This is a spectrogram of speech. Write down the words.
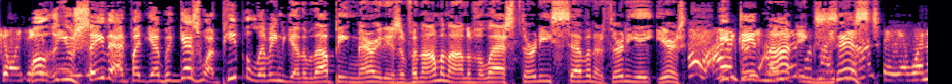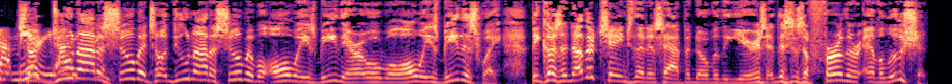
going to. Well, you say that, but yeah, but guess what? People living together without being married is a phenomenon of the last 37 or 38 years. Oh, I it agree. did not live with my exist. we're not So do I not agree. assume it. So do not assume it will always be there or will always be this way. Because another change that has happened over the years, and this is a further evolution,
